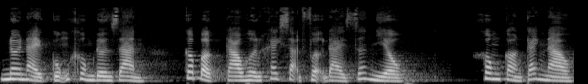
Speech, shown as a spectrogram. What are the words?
Nơi này cũng không đơn giản, cấp bậc cao hơn khách sạn Phượng Đài rất nhiều. Không còn cách nào,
